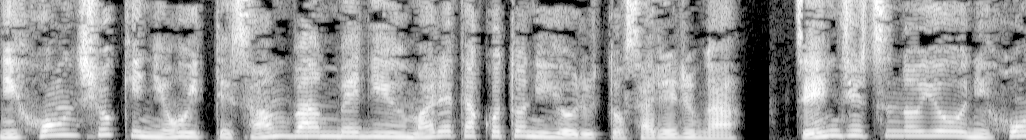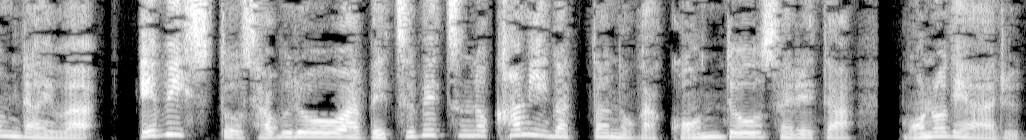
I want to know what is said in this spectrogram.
日本初期において3番目に生まれたことによるとされるが、前述のように本来は、エビスとサブローは別々の神だったのが混同されたものである。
